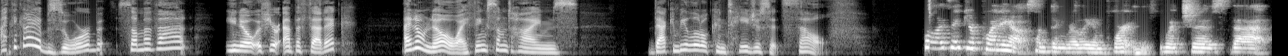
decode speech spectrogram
I think I absorb some of that. You know, if you're empathetic, I don't know. I think sometimes that can be a little contagious itself. Well, I think you're pointing out something really important, which is that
